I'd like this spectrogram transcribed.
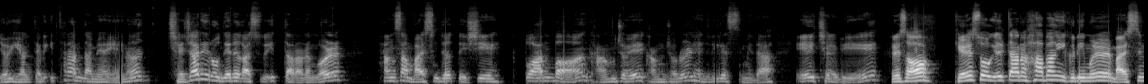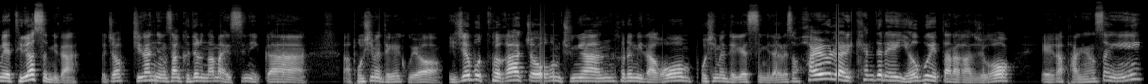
여기 가격대를 이탈한다면 얘는 제자리로 내려갈 수도 있다라는 걸 항상 말씀드렸듯이 또 한번 강조에 강조를 해드리겠습니다. HLB. 그래서 계속 일단은 하방의 그림을 말씀해 드렸습니다. 그죠? 지난 영상 그대로 남아 있으니까 아, 보시면 되겠고요. 이제부터가 조금 중요한 흐름이라고 보시면 되겠습니다. 그래서 화요일 날 캔들의 여부에 따라 가지고 얘가 방향성이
